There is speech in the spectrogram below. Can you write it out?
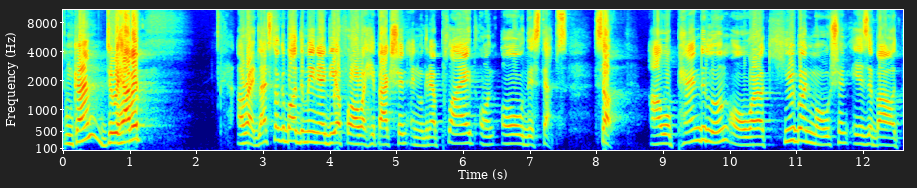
Okay, do we have it? All right, let's talk about the main idea for our hip action and we're gonna apply it on all the steps. So, our pendulum or our Cuban motion is about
